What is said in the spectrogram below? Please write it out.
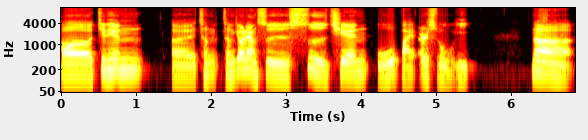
呃，今天呃成成交量是四千五百二十五亿，那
